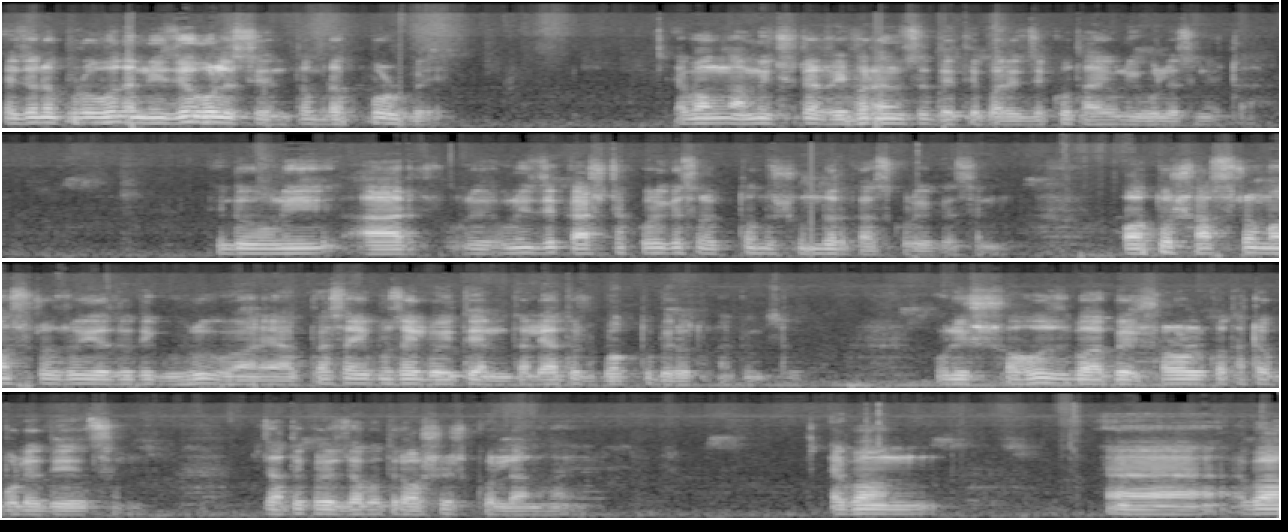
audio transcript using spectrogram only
এই জন্য প্রভুদা নিজেও বলেছেন, তোমরা পড়বে। এবং আমি সেটা রেফারেন্সও দিতে পারি যে কোথায় উনি বলেছেন এটা। কিন্তু উনি আর উনি যে কাজটা করে গেছেন, অত্যন্ত সুন্দর কাজ করে গেছেন। অত শাস্ত্র মাস্ত্র জইয়ে যদি গুরু মানে পেশাই পোষাই লইতেন, তাহলে এত ভক্ত বেরোতো না কিন্তু। উনি সহজভাবে সরল কথাটা বলে দিয়েছেন, যাতে করে জগতের অশেষ কল্যাণ হয়। এবং এবং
